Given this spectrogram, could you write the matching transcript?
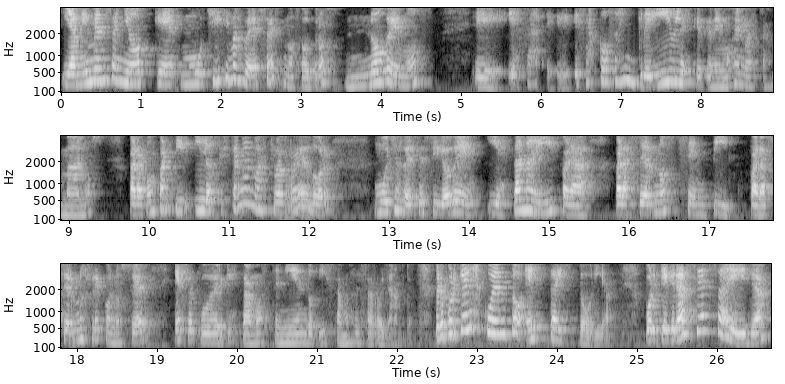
y a mí me enseñó que muchísimas veces nosotros no vemos eh, eh, esas cosas increíbles que tenemos en nuestras manos para compartir y los que están a nuestro alrededor muchas veces sí lo ven y están ahí para, para hacernos sentir, para hacernos reconocer ese poder que estamos teniendo y estamos desarrollando. Pero ¿por qué les cuento esta historia? Porque gracias a ella,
